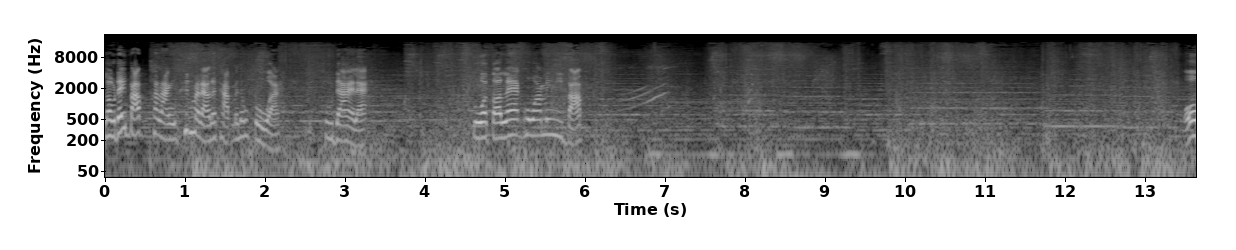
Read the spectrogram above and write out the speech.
เราได้ buff พลังขึ้นมาแล้วนะครับ ไม่ต้องกลัวสู้ได้แล้วกลัวตอนแรกเพราะว่าไม่มี buff โอ้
